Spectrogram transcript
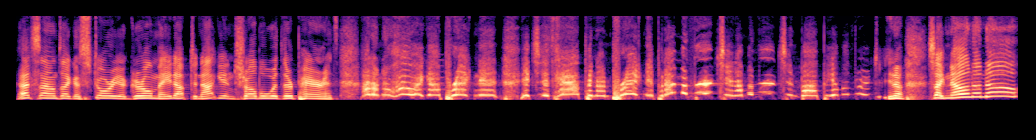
That sounds like a story a girl made up to not get in trouble with their parents. I don't know how I got pregnant. It just happened. I'm pregnant, but I'm a virgin. I'm a virgin, Poppy. I'm a virgin. You know, it's like, no, no, no.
